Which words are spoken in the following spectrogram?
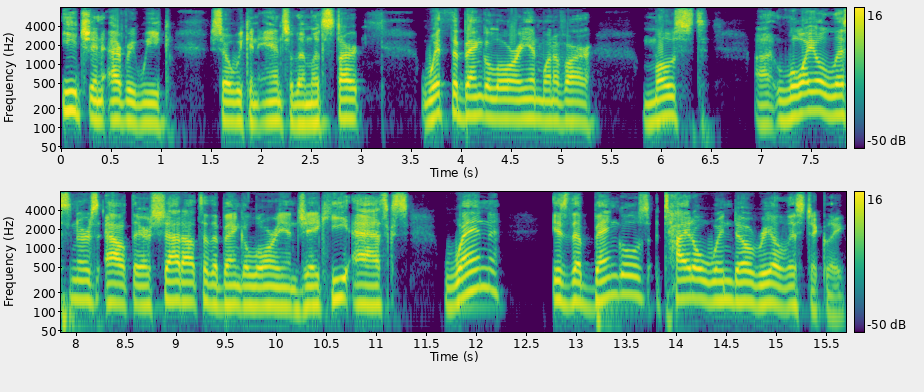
each and every week so we can answer them. Let's start with the Bengalorian, one of our most uh, loyal listeners out there. Shout out to the Bengalorian, Jake. He asks, when is the Bengals title window realistically?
